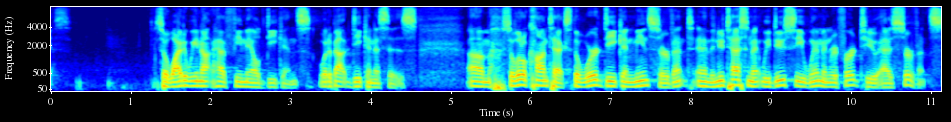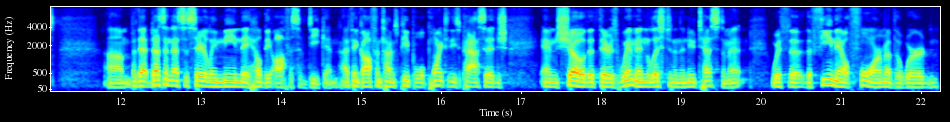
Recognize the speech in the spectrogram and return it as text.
Yes. So, why do we not have female deacons? What about deaconesses? Um, so, a little context the word deacon means servant, and in the New Testament, we do see women referred to as servants. Um, but that doesn't necessarily mean they held the office of deacon. I think oftentimes people will point to these passage and show that there's women listed in the New Testament with the, the female form of the word,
